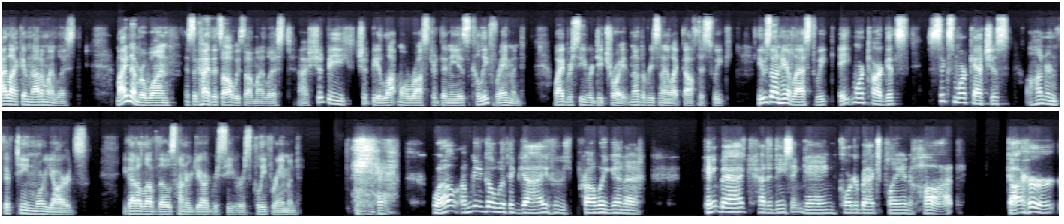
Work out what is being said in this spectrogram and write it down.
I like him. Not on my list. My number one is the guy that's always on my list. Uh, should be should be a lot more rostered than he is. Kalif Raymond, wide receiver, Detroit. Another reason I like Goff this week. He was on here last week. Eight more targets, six more catches, 115 more yards. You got to love those 100 yard receivers. Kalif Raymond. Yeah. Well, I'm going to go with a guy who's probably going to came back, had a decent game. Quarterback's playing hot, got hurt,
